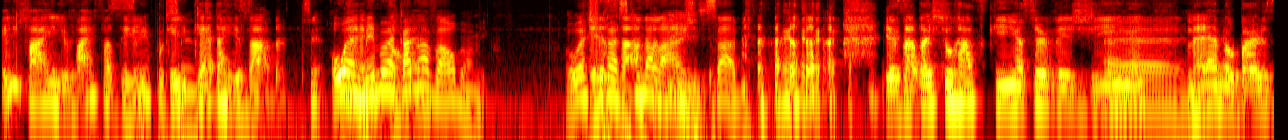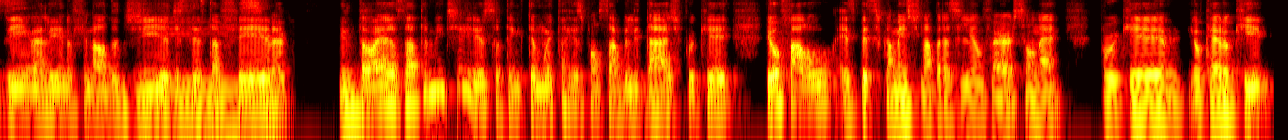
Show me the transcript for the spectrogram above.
ele vai, ele vai fazer, ele, porque ele 100%. quer dar risada, Sim. Ou é né? meme ou é Então é carnaval, meu amigo. Ou é churrasquinho na laje, exatamente. sabe? Exato, a churrasquinha, a cervejinha, É. né, no barzinho ali no final do dia de sexta-feira. Então é exatamente isso. Eu tenho que ter muita responsabilidade, porque eu falo especificamente na Brazilian Version, né? Porque eu quero que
